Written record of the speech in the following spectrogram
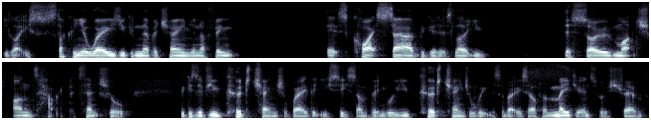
you're like you're stuck in your ways you can never change and i think it's quite sad because it's like you there's so much untapped potential because if you could change the way that you see something or you could change a weakness about yourself and make it into a strength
